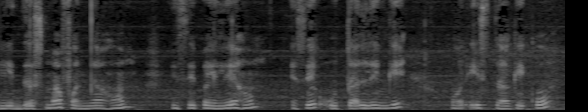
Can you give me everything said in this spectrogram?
ये दसवा फंदा हम। इससे पहले हम इसे उतार लेंगे और इस धागे को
